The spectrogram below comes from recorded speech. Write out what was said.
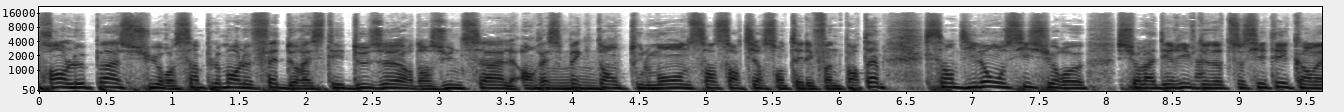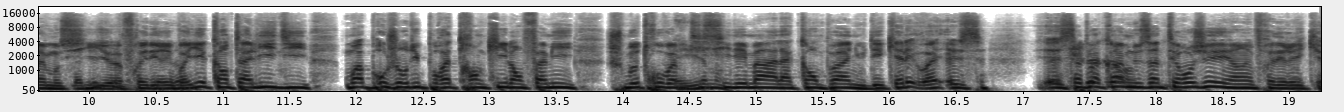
Prend le pas sur simplement le fait de rester deux heures dans une salle en respectant tout le monde, sans sortir son téléphone portable, sans dit long aussi sur euh, sur la dérive de notre société quand même Bah, aussi, sûr. euh, Frédéric. Vous voyez, quand Ali dit, moi aujourd'hui pour être tranquille en famille, je me trouve un petit Évidemment. cinéma à la campagne ou décalé, ouais, euh, ça doit quand même nous interroger, hein, Frédéric.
